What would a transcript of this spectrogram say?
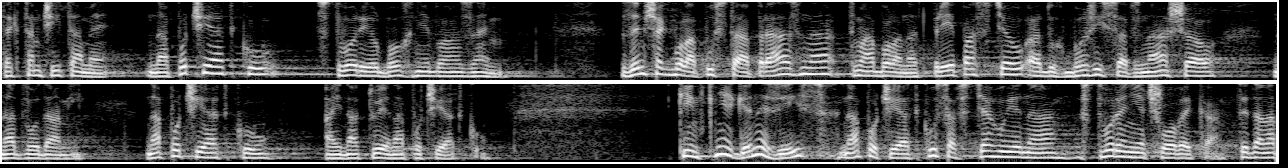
tak tam čítame, na počiatku stvoril Boh nebo a zem. Zem však bola pustá a prázdna, tma bola nad priepasťou a duch Boží sa vznášal nad vodami. Na počiatku, aj na tu je na počiatku. Kým v knihe Genesis na počiatku sa vzťahuje na stvorenie človeka, teda na,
